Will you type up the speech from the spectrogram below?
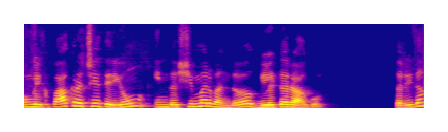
உங்களுக்கு பார்க்குறச்சே தெரியும் இந்த ஷிம்மர் வந்து கிளிட்டர் ஆகும். சரிதா?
